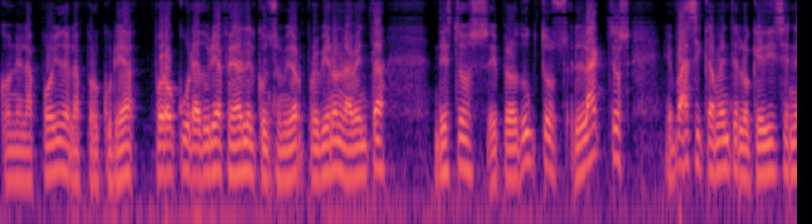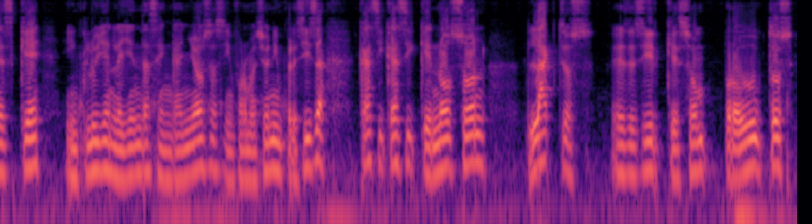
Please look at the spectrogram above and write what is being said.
con el apoyo de la Procuraduría Federal del Consumidor prohibieron la venta de estos eh, productos lácteos. Eh, básicamente lo que dicen es que incluyen leyendas engañosas, información imprecisa, casi casi que no son lácteos, es decir, que son productos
